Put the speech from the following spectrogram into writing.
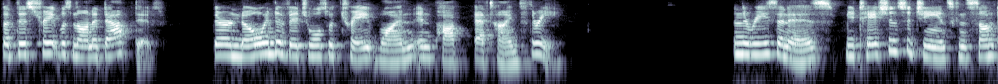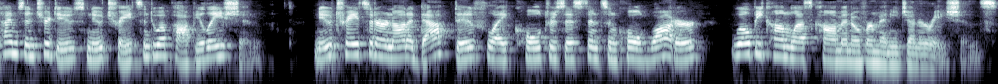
but this trait was non-adaptive. There are no individuals with trait 1 in pop at time 3. And the reason is mutations to genes can sometimes introduce new traits into a population. New traits that are not adaptive, like cold resistance and cold water, will become less common over many generations.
